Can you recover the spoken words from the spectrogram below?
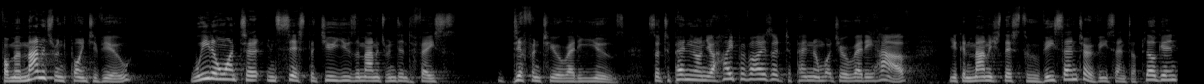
From a management point of view, we don't want to insist that you use a management interface different to you already use. So depending on your hypervisor, depending on what you already have, you can manage this through vCenter, a vCenter plugin.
